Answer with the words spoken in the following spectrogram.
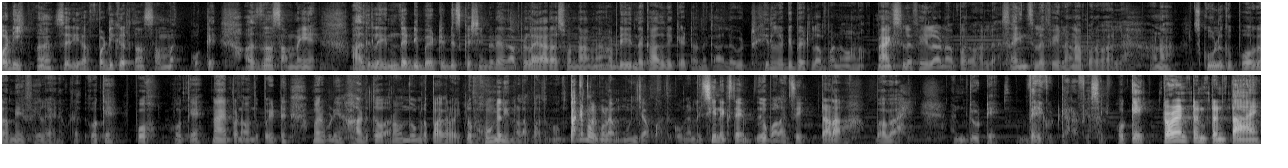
படி. ஆ சரியா? படிக்கிறது தான் செம்ம. ஓகே அதுதான் செம்மையே. அதில் இந்த டிபேட்டு டிஸ்கஷன் கிடையாது. அப்படிலாம் யாராவது சொன்னாங்கன்னா அப்படியே இந்த காதில் கேட்டு அந்த காதில் விட்டு இதில் டிபேட்லாம் பண்ண வேணாம். மேக்ஸில் ஃபெயில் ஆனால் பரவாயில்ல. சயின்ஸில் ஃபெயில் ஆனால் பரவாயில்ல. ஆனால் ஸ்கூலுக்கு போகாமே ஃபெயில் ஆகிடக்கூடாது ஓகே போ. ஓகே நான் இப்போ நான் வந்து போயிட்டு மறுபடியும் அடுத்த வாரம் வந்து உங்களை பார்க்குற வைக்கல உங்களையும் நல்லா பார்த்துக்கோங்க. பக்கத்தில் இருக்கவங்கள முடிஞ்சா பார்த்துக்கோங்க. சி நெக்ஸ்ட் டைம் இது பாலாஜி டாடா. Bye and do take very good care of yourself okay டொரண்ட் டன் டன் டாய்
